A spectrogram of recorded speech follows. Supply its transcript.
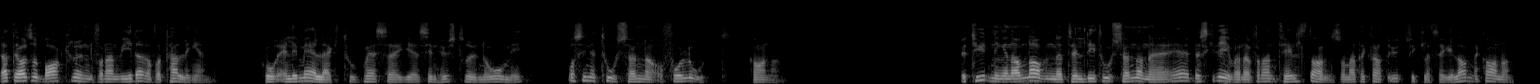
Dette er altså bakgrunnen for den videre fortellingen, hvor Elimelek tok med seg sin hustru Noomi og sine to sønner og forlot Kanan. Betydningen av navnet til de to sønnene er beskrivende for den tilstand som etter hvert utvikler seg i landet Kanan.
